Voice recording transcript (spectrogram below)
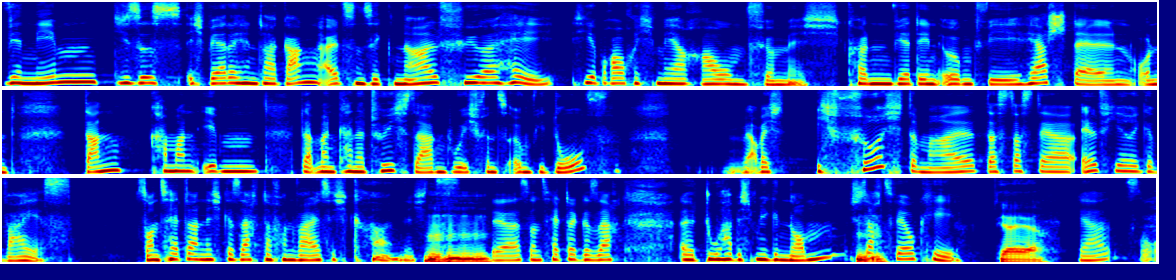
wir nehmen dieses Ich werde hintergangen als ein Signal für, hey, hier brauche ich mehr Raum für mich. Können wir den irgendwie herstellen? Und dann kann man eben, man kann natürlich sagen, du, ich finde es irgendwie doof. Aber ich, ich fürchte mal, dass das der Elfjährige weiß. Sonst hätte er nicht gesagt, davon weiß ich gar nichts. Mhm. Ja, sonst hätte er gesagt, äh, du habe ich mir genommen. Ich mhm. dachte, es wäre okay. Ja, ja. Ja, so.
